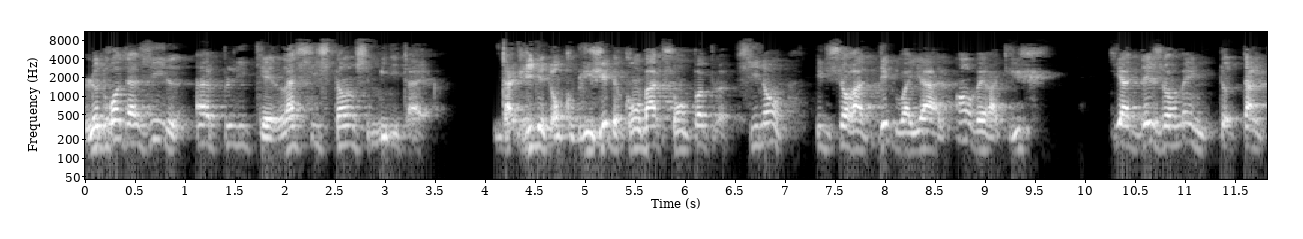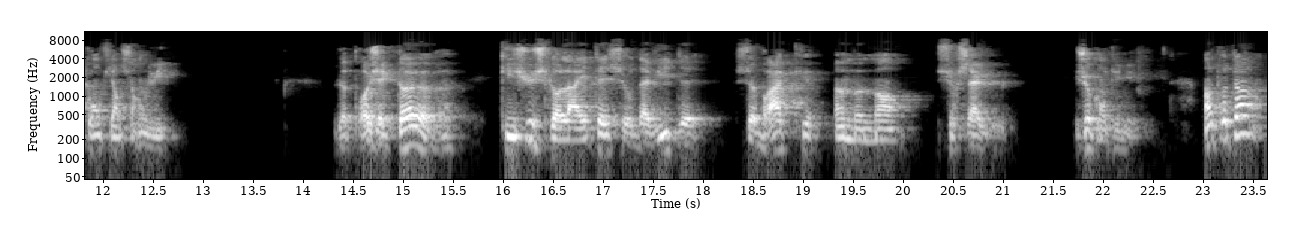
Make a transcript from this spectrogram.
le droit d'asile impliquait l'assistance militaire. David est donc obligé de combattre son peuple, sinon il sera déloyal envers Akish qui a désormais une totale confiance en lui. Le projecteur, qui jusque-là était sur David, se braque un moment sur Saül. Je continue. Entre-temps,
